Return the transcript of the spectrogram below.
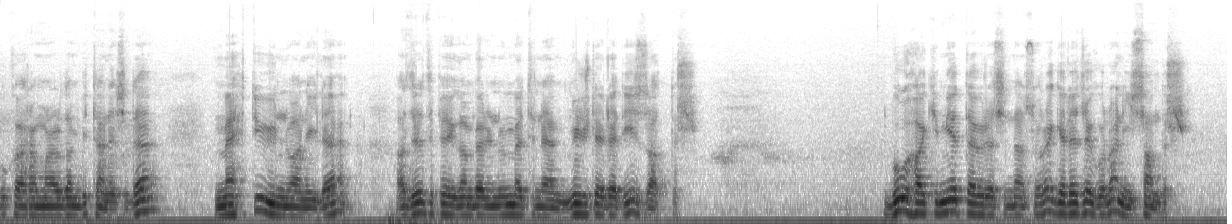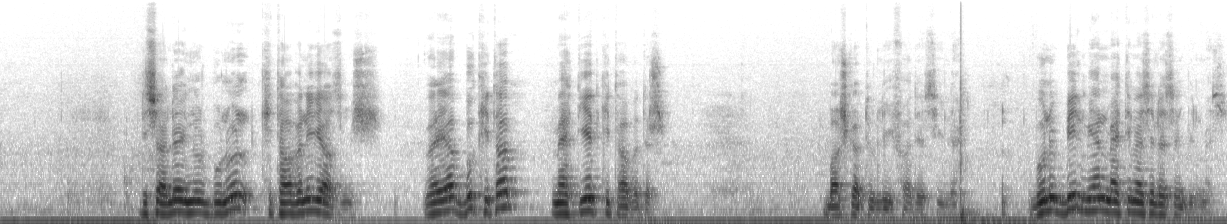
bu kahramanlardan bir tanesi de Mehdi ünvanı ile Hazreti Peygamber'in ümmetine müjdelediği zattır. Bu hakimiyet devresinden sonra gelecek olan insandır. Risale-i Nur bunun kitabını yazmış. Veya bu kitap Mehdiyet kitabıdır. Başka türlü ifadesiyle. Bunu bilmeyen Mehdi meselesini bilmez.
